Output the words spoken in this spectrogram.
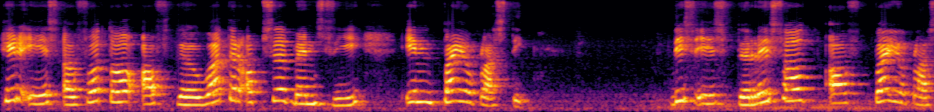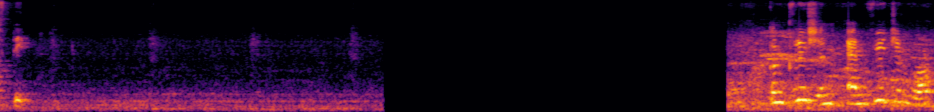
Here is a photo of the water absorbency in bioplastic. This is the result of bioplastic. Conclusion and future work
